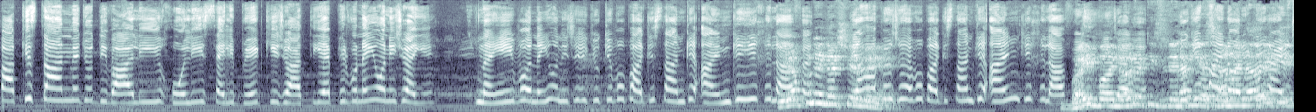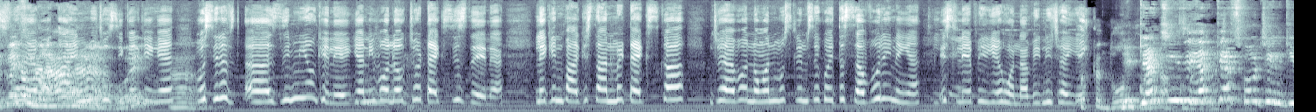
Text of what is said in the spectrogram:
पाकिस्तान में जो दिवाली होली सेलिब्रेट की जाती है फिर वो नहीं होनी चाहिए। नहीं वो नहीं होनी चाहिए क्योंकि वो पाकिस्तान के आइन के ही खिलाफ है। यहाँ पर जो है वो पाकिस्तान के आइन के खिलाफ है। क्योंकि जो है वो आइन में। जो ज़िक्र किए गए हाँ। वो सिर्फ़ जिमियों के लिए यानी वो लोग जो टैक्सेस दे रहे हैं। लेकिन पाकिस्तान में टैक्स का जो है वो नॉन मुस्लिम से कोई तस्वुर ही नहीं है। इसलिए फिर ये होना भी नहीं चाहिए। तो क्या चीज़ है यार? क्या सोच इनकी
